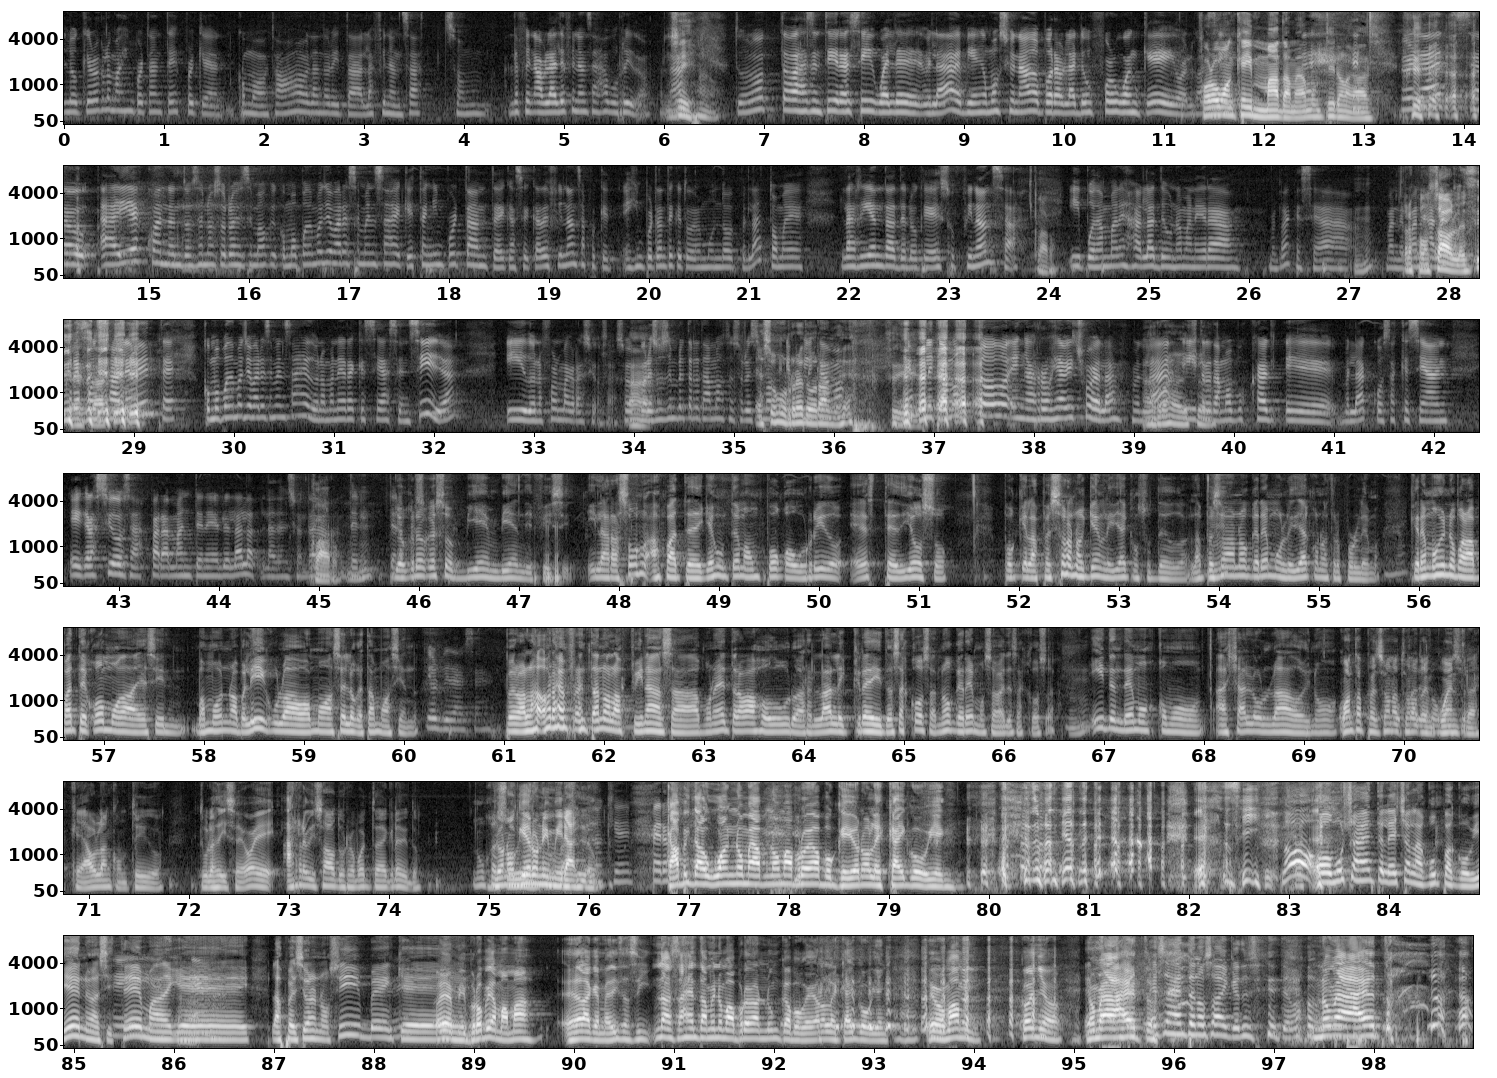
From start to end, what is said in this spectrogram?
lo creo que lo más importante es porque, como estábamos hablando ahorita, las finanzas son. la fin- hablar de finanzas es aburrido. ¿verdad? Sí. Tú no te vas a sentir así, igual de. ¿verdad? Bien emocionado por hablar de un 401k o algo así. 401k mata, me da un tiro en la cabeza. ¿Verdad? So, ahí es cuando entonces nosotros decimos que cómo podemos llevar ese mensaje que es tan importante que acerca de finanzas, porque es importante que todo el mundo ¿verdad? tome las riendas de lo que es sus finanzas Claro. y puedan manejarlas de una manera ¿verdad? que sea Responsable, sí. responsablemente. ¿Cómo podemos llevar ese mensaje de una manera que sea sencilla? Y de una forma graciosa. So, Ah. por eso siempre tratamos, nosotros Eso decimos, es un reto explicamos- grande. Sí. Explicamos todo en arroz y habichuela, Arroz y ¿verdad? Y habichuela. tratamos de buscar, eh, ¿verdad? Cosas que sean eh, graciosas para mantener la, la, la atención de Claro. la, del- de la Yo creo que eso es bien, bien difícil. Y la razón, aparte de que es un tema un poco aburrido, es tedioso, porque las personas no quieren lidiar con sus deudas. Las personas no queremos lidiar con nuestros problemas. Queremos irnos para la parte cómoda de decir, vamos a ver una película o vamos a hacer lo que estamos haciendo. Y olvidarse. Pero a la hora de enfrentarnos a las finanzas, a poner el trabajo duro, a arreglarle el crédito, esas cosas, no queremos saber de esas cosas. Y tendemos como a echarlo a un lado y no... ¿Cuántas personas tú no te encuentras que hablan contigo? Tú les dices, oye, ¿has revisado tu reporte de crédito? Nunca Yo no quiero ni mirarlo. No pero Capital One no me, no me aprueba porque yo no les caigo bien. ¿Tú me entiendes? sí. No, o mucha gente le echan la culpa al gobierno y al sistema de que las pensiones no sirven, que... Oye, mi propia mamá es la que me dice así. No, esa gente a mí no me aprueba nunca porque yo no les caigo bien. Digo, mami, coño, no me hagas esto. Esa gente no sabe que tú hiciste, mami. No me hagas esto.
